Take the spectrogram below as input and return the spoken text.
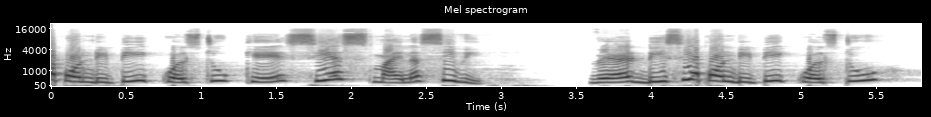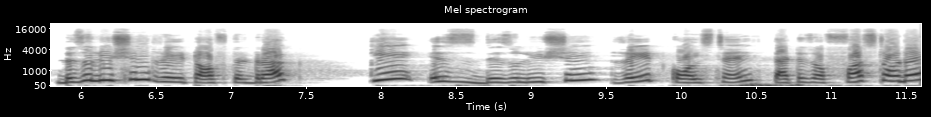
upon dt equals to K Cs minus Cv where dC upon dt equals to dissolution rate of the drug, K is dissolution rate constant that is of first order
